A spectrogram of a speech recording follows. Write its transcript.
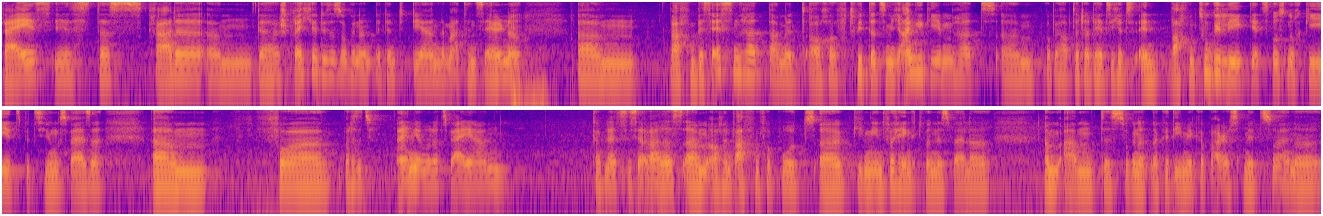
weiß, ist, dass gerade ähm, der Sprecher dieser sogenannten Identitären, der Martin Sellner, ähm, Waffen besessen hat, damit auch auf Twitter ziemlich angegeben hat, ähm, wo behauptet hat, er hätte sich jetzt Waffen zugelegt, jetzt wo es noch geht, beziehungsweise ähm, vor, war das jetzt ein Jahr oder zwei Jahren, ich glaube letztes Jahr war das, ähm, auch ein Waffenverbot äh, gegen ihn verhängt worden ist, weil er am Abend des sogenannten Akademikerballs mit so einer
